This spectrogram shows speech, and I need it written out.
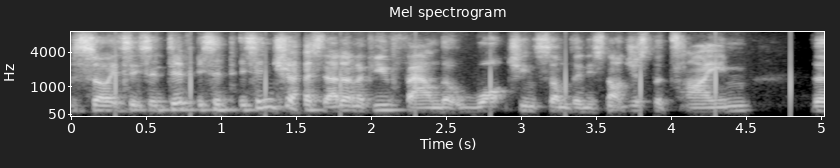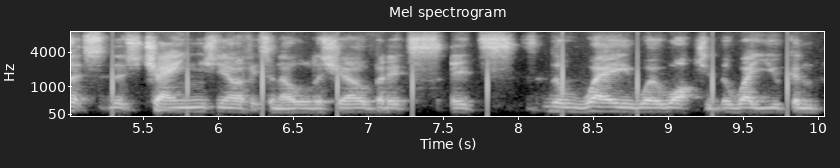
so it's it's a diff, it's a, it's interesting. I don't know if you found that watching something, it's not just the time that's that's changed. You know, if it's an older show, but it's it's the way we're watching, the way you can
